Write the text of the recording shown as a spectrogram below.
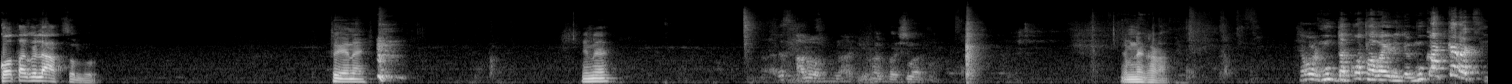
কথা কইলে হাত চলবো। তুই এনে। এনে। এমনে খাড়া। আমার মুখটা কথা বাইরে যায় মুখ আটকে রাখছি।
